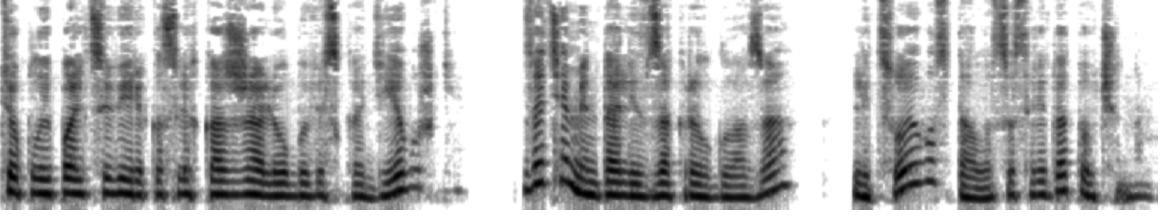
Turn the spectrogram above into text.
Теплые пальцы Верика слегка сжали оба виска девушки. Затем менталист закрыл глаза, лицо его стало сосредоточенным.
